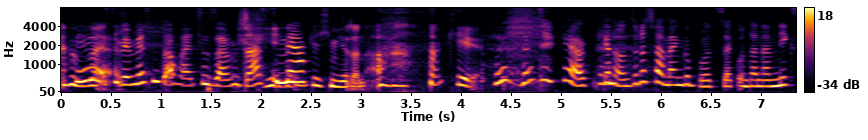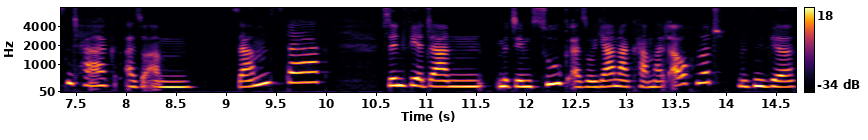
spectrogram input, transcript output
Ja, wir müssen es auch mal zusammen Das merke ich mir dann aber. Okay. Ja, genau. Und so, das war mein Geburtstag. Und dann am nächsten Tag, also am Samstag, sind wir dann mit dem Zug, also Jana kam halt auch mit, sind wir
